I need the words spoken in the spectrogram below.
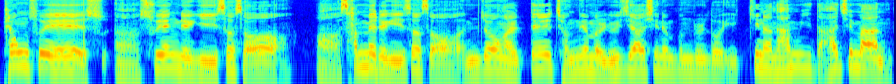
평소에 수, 어, 수행력이 있어서 어, 삼매력이 있어서 임종할 때 정념을 유지하시는 분들도 있기는 합니다. 하지만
